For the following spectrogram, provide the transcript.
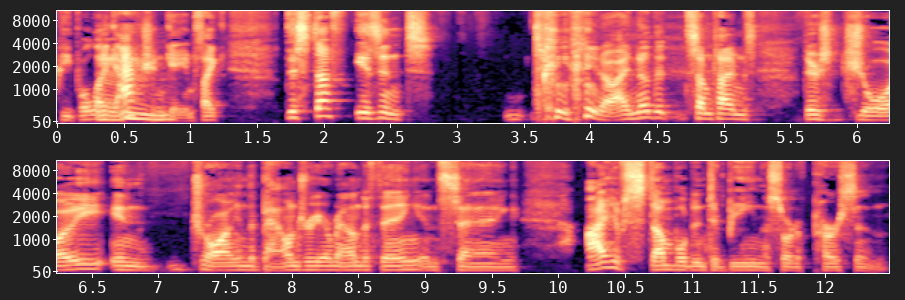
People like Mhm. action games. Like this stuff isn't. You know, I know that sometimes there's joy in drawing the boundary around a thing and saying, "I have stumbled into being the sort of person."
